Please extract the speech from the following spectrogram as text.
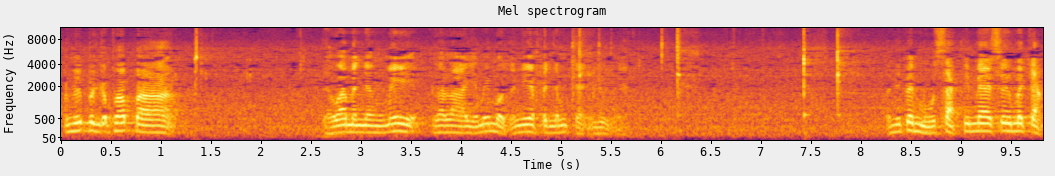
อันนี้เป็นกระเพาะปลา แต่ว่ามันยังไม่ละลายยังไม่หมดอันนี้เป็นน้ำแข็งอยู่อันนี้เป็นหมูสับที่แม่ซื้อมาจาก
